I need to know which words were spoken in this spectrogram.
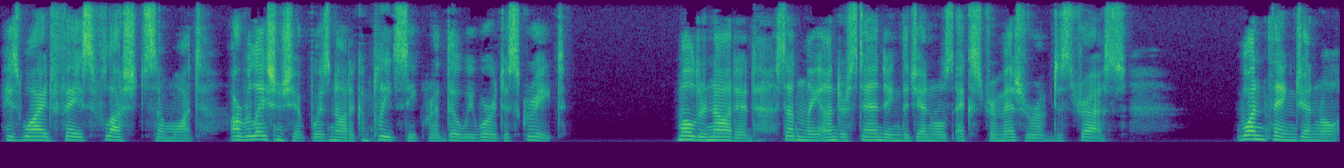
His wide face flushed somewhat. Our relationship was not a complete secret, though we were discreet. Mulder nodded, suddenly understanding the general's extra measure of distress. One thing, General,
